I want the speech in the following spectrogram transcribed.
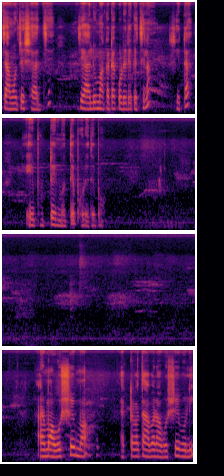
চামচের সাহায্যে যে আলু মাখাটা করে রেখেছিলাম, সেটা এই পুরটা মধ্যে ভরে দেবো। আর অবশ্যই একটা কথা আবার অবশ্যই বলি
